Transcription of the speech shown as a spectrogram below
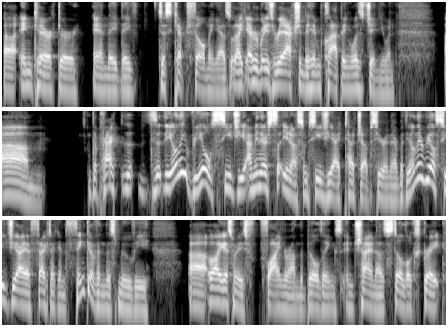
uh, in character, and they they just kept filming as like everybody's reaction to him clapping was genuine. Um, the pract- the, the only real CGI. I mean, there's you know some CGI touch ups here and there, but the only real CGI effect I can think of in this movie. Uh, well, I guess when he's flying around the buildings in China, still looks great.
